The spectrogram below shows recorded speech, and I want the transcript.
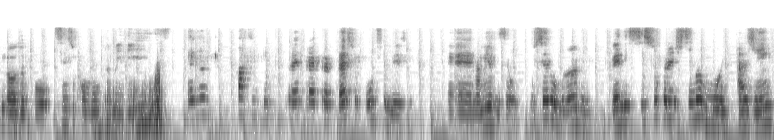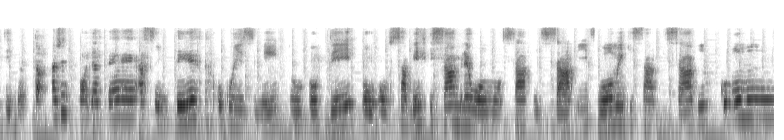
filósofo senso comum também diz, pegando parte do pré-pré-pré-pressuposto mesmo é, na minha visão, o ser humano ele se superestima muito. A gente, tá, a gente pode até assim ter o conhecimento ou ter ou, ou saber que sabe, né, o Homo sapiens sapiens, o homem que sabe que sabe, como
